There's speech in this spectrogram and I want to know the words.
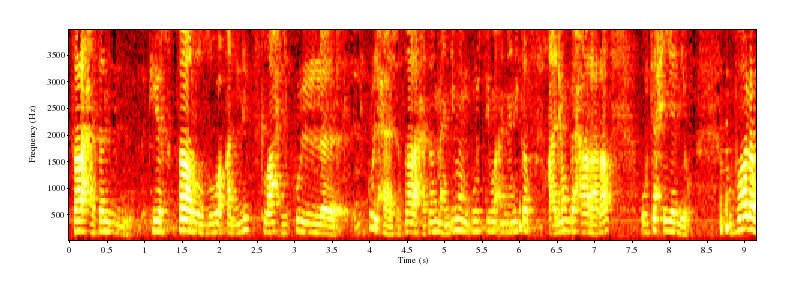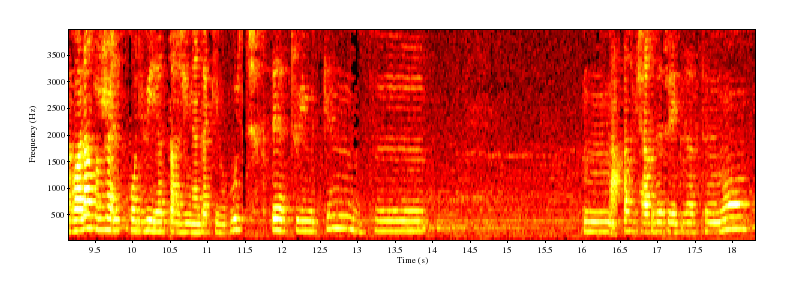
صراحة كيختاروا الزواقه اللي تصلح لكل لكل حاجة. صراحة ما عندي ما نقول سوى أنني كنصفق عليهم بحرارة وتحية ليهم. voilà voilà نرجع لل produit. هاد الطاجين هذا كيف قلت؟ خداتو يمكن ب ما عقلت شحال خداتو exactement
